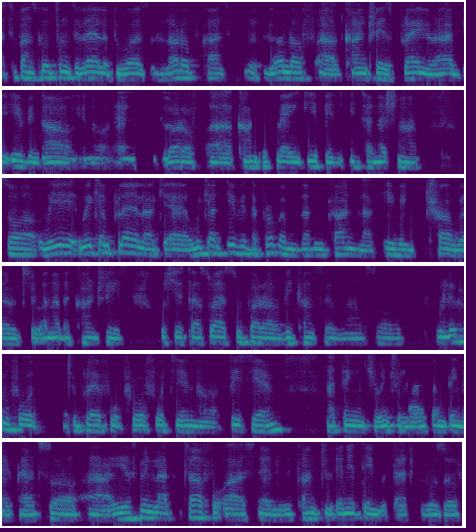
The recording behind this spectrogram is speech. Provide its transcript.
because a lot of lot of uh, countries playing rugby even now, you know, and a lot of uh, countries playing even international. So we we can play like uh, we can even the problem is that we can't like even travel to another countries, which is that's why Super Rugby cancelled now. So we're looking forward to play for Pro 14 uh, this year. I think June, July, something like that. So uh, it's been like tough for us, and we can't do anything with that because of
